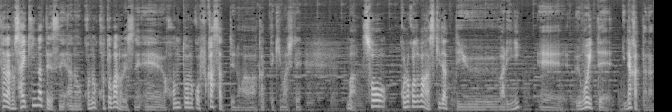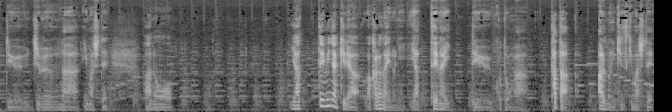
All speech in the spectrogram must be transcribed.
ただあの最近になってですね、あのこの言葉のですね、えー、本当のこう深さっていうのが分かってきまして、まあそうこの言葉が好きだっていう割に、えー、動いていなかったなっていう自分がいまして、あのやっってみなければわからないのにやってないっていうことが多々あるのに気づきまして、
